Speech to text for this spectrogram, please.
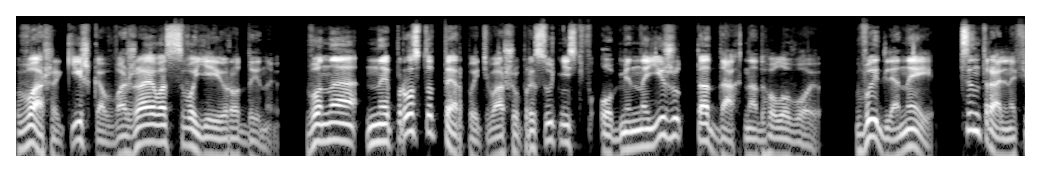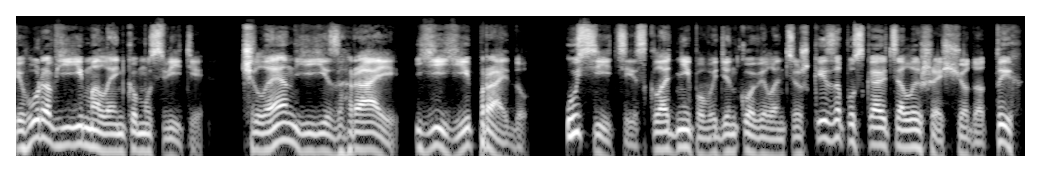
Ваша кішка вважає вас своєю родиною. Вона не просто терпить вашу присутність в обмін на їжу та дах над головою. Ви для неї центральна фігура в її маленькому світі, член її зграї, її прайду. Усі ці складні поведінкові ланцюжки запускаються лише щодо тих,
